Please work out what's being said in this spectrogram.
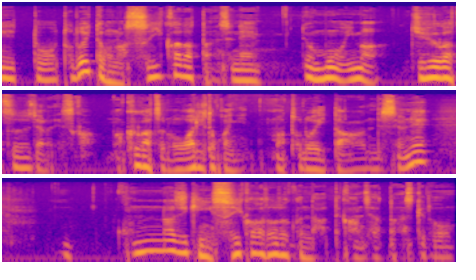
えっ、ー、と届いたものはスイカだったんですね。でももう今10月じゃないですか、まあ、9月の終わりとかに、まあ、届いたんですよね。こんな時期にスイカが届くんだって感じだったんですけど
